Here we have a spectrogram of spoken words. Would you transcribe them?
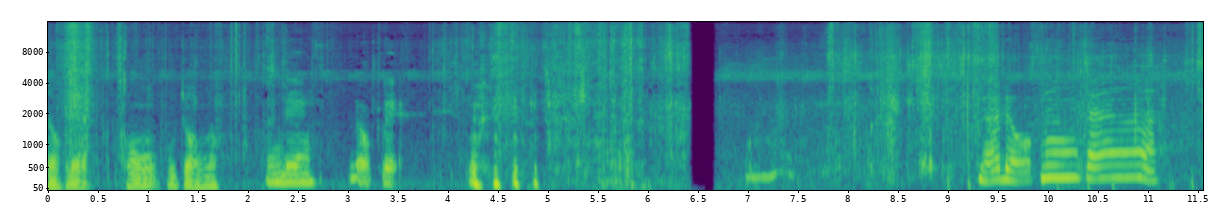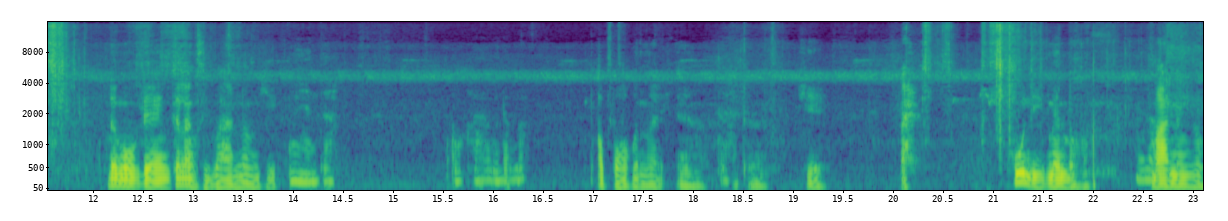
ดอกแรกของผู้จองเนาะเพิ่งแดงดอกเละเหลือดอกนึงจ้าเรื่องโอกแดงกำลังสิบานเนาะเมื่อกี้แม่นจ้ะโอ้ขาไปดอกเนาะเอาปอกกันไว้เออจ้ะเออโอเคไปพูดอีกแม่นบอกบานหนึ่งอยู่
